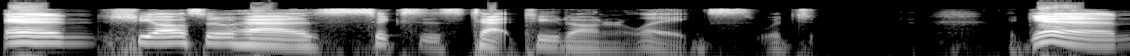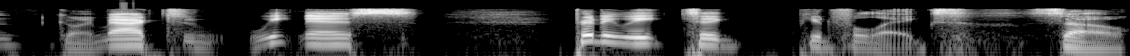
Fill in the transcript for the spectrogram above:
and she also has sixes tattooed on her legs, which again Going back to weakness, pretty weak to beautiful legs. So,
